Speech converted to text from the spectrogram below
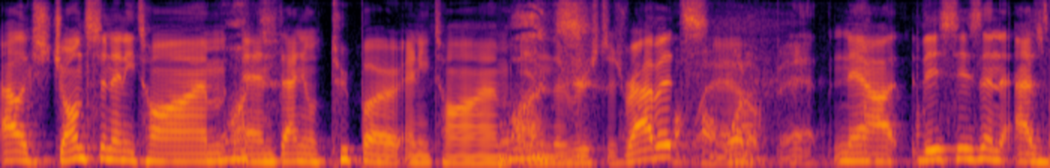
Alex Johnson anytime What? and Daniel Tupou anytime What? in the Roosters Rabbits. Oh, what a bet. Now this isn't as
